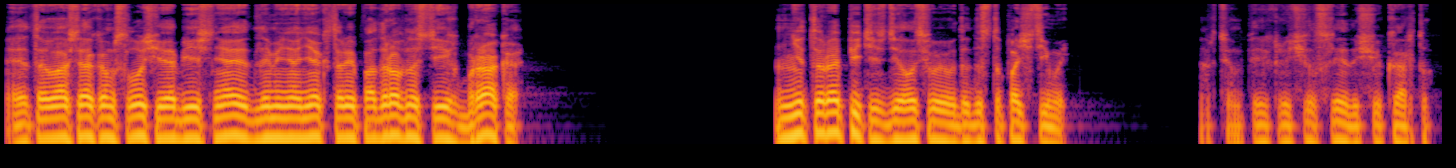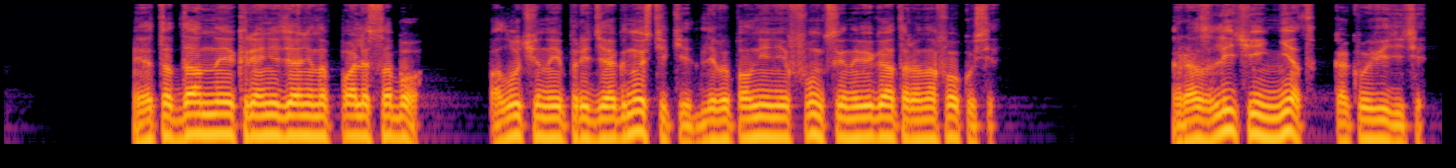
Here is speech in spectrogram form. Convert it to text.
Это, во всяком случае, объясняет для меня некоторые подробности их брака. Не торопитесь делать выводы, достопочтимый. Артем переключил следующую карту. Это данные крионидянина Паля Сабо, полученные при диагностике для выполнения функции навигатора на фокусе. Различий нет, как вы видите. —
